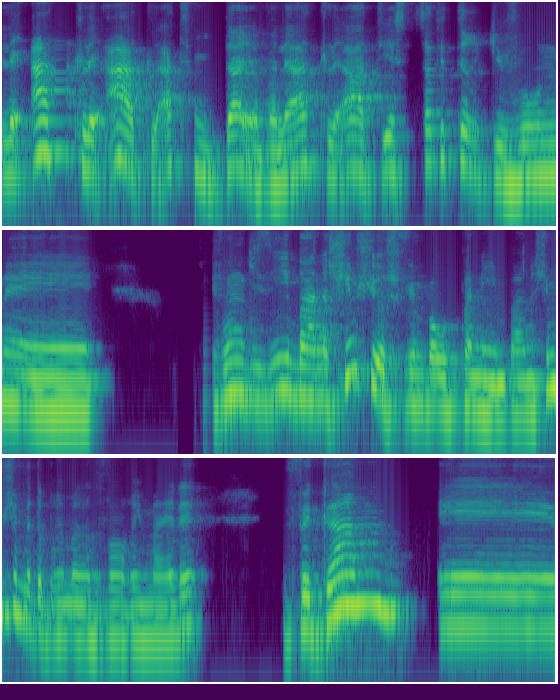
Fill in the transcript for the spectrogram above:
לאט לאט, לאט מדי, אבל לאט לאט יש קצת יותר גיוון uh, גיוון גזעי באנשים שיושבים באולפנים, באנשים שמדברים על הדברים האלה, וגם אה,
